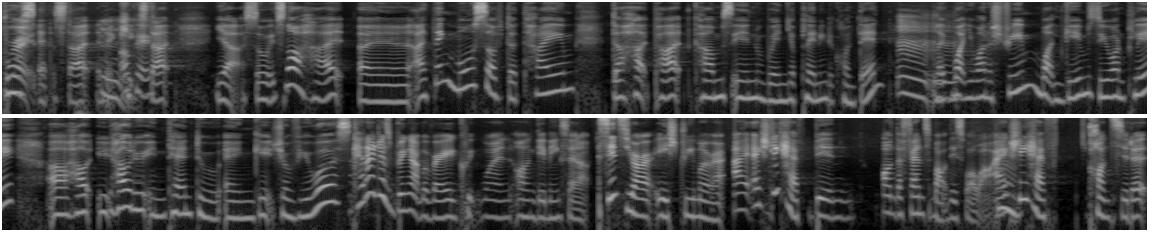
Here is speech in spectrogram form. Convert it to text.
boost Right. at the start and that Mm. Okay. kickstart. Yeah, so it's not hard. Uh, I think most of the time, the hard part comes in when you're planning the content, like what you want to stream, what games do you want to play, uh, how how do you intend to engage your viewers. Can I just bring up a very quick one on gaming setup? Since you are a streamer, right? I actually have been on the fence about this for a while. I actually have considered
